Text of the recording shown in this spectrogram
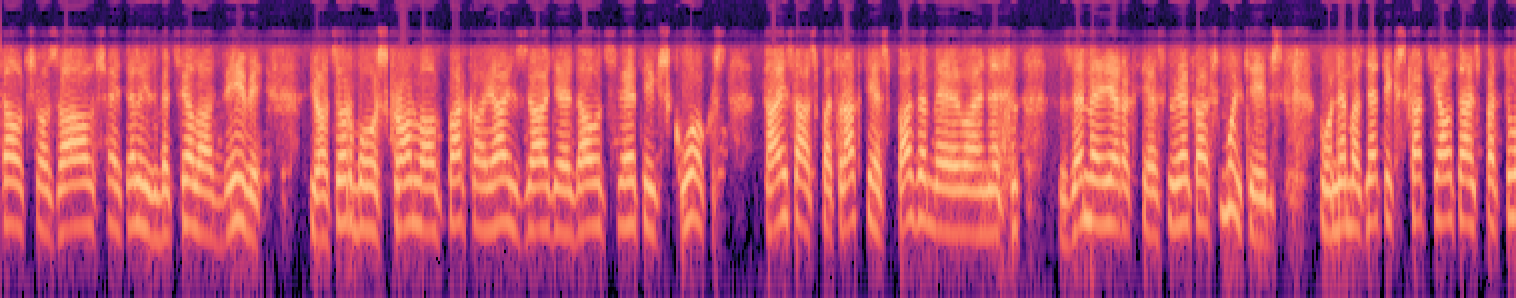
celt šo zāli šeit Elizabetes ielā divi, jo tur būs Kronvalda parkā jāizzāģē daudz vērtīgus kokus taisās pat rakties pazemē vai ne, zemē ierakties, nu vienkārši muļķības. Un nemaz netiks skarts jautājums par to,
